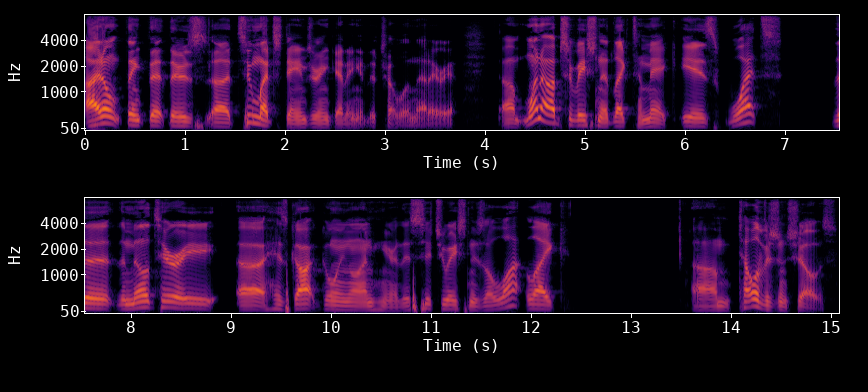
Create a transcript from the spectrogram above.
I don't think that there's uh, too much danger in getting into trouble in that area. Um, one observation I'd like to make is what the the military uh, has got going on here. This situation is a lot like um, television shows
